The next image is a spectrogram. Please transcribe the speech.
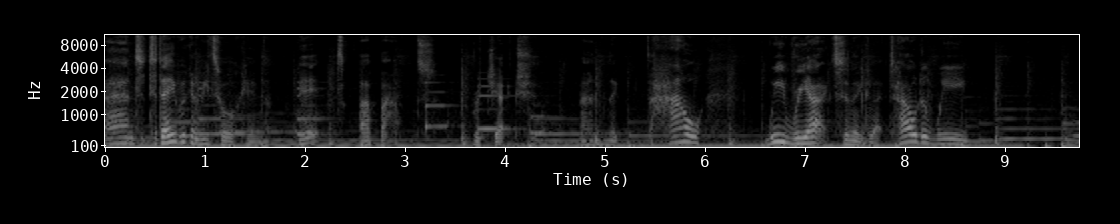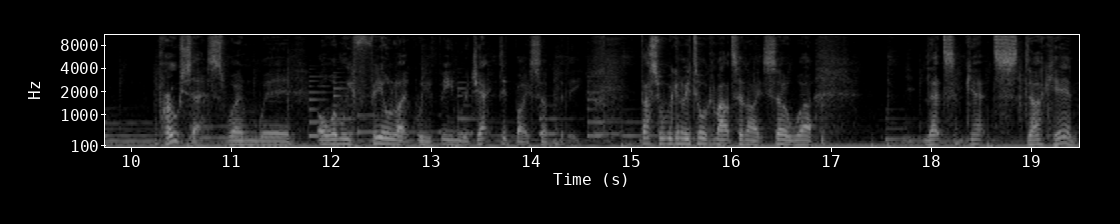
And today we're going to be talking a bit about rejection and how we react to neglect. How do we process when we're or when we feel like we've been rejected by somebody? That's what we're going to be talking about tonight. So uh, let's get stuck in.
